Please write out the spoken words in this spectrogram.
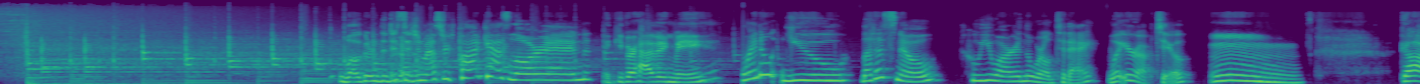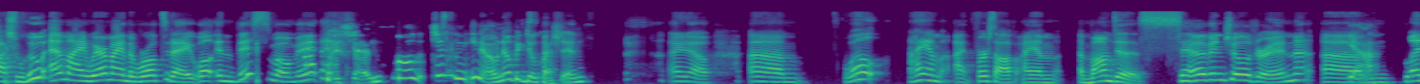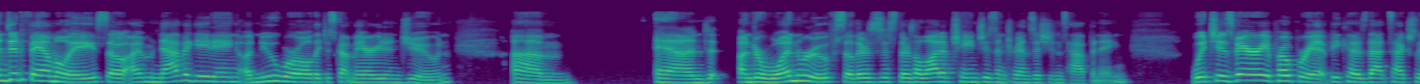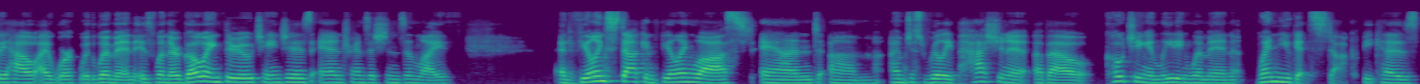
Welcome to the Decision Masters podcast, Lauren. Thank you for having me. Why don't you let us know who you are in the world today, what you're up to? Mm. Gosh, who am I and where am I in the world today? Well, in this moment, questions. Well, just you know, no big deal questions. I know. Um, well, I am first off, I am a mom to seven children, um, yeah. blended family. So I'm navigating a new world. I just got married in June um, and under one roof. So there's just there's a lot of changes and transitions happening, which is very appropriate because that's actually how I work with women is when they're going through changes and transitions in life and feeling stuck and feeling lost. And um, I'm just really passionate about coaching and leading women when you get stuck because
